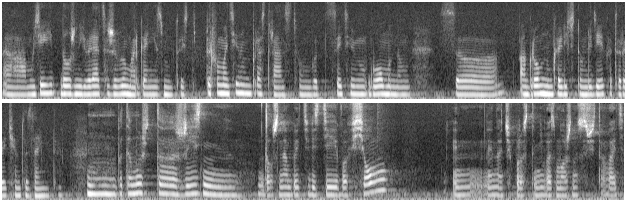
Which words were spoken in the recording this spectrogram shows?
а, музей должен являться живым организмом, то есть перформативным пространством, вот с этим гомоном, с а, огромным количеством людей, которые чем-то заняты? Потому что жизнь должна быть везде и во всем, иначе просто невозможно существовать.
